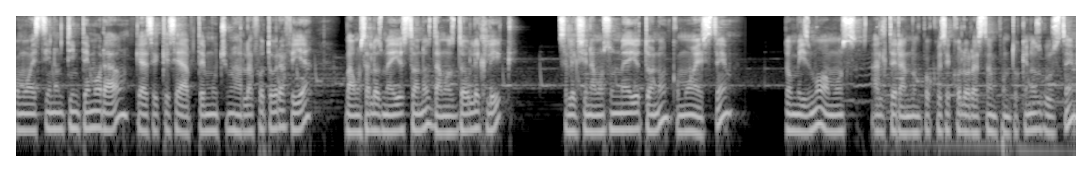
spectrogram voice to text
como es tiene un tinte morado que hace que se adapte mucho mejor la fotografía vamos a los medios tonos damos doble clic seleccionamos un medio tono como este. Lo mismo vamos alterando un poco ese color hasta un punto que nos guste.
